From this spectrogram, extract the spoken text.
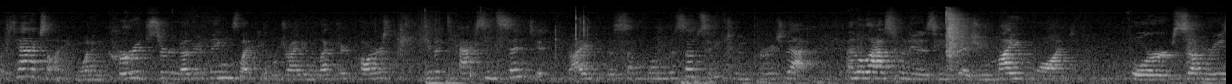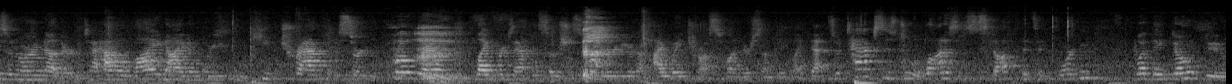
put a tax on it. You want to encourage certain other things, like people driving electric cars, give a tax incentive, right? With some form of a subsidy to encourage that. And the last one is, he says you might want for some reason or another, to have a line item where you can keep track of a certain program, like for example, Social Security or the Highway Trust Fund or something like that. So taxes do a lot of stuff that's important. What they don't do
